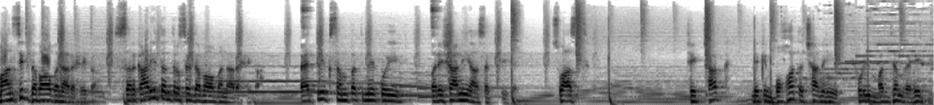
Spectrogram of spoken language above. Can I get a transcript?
मानसिक दबाव बना रहेगा। सरकारी तंत्र से दबाव बना रहेगा। पैतृक संपत्ति में कोई परेशानी आ सकती है। स्वास्थ्य ठीक ठाक लेकिन बहुत अच्छा नहीं, थोड़ी मध्यम रहेगी।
